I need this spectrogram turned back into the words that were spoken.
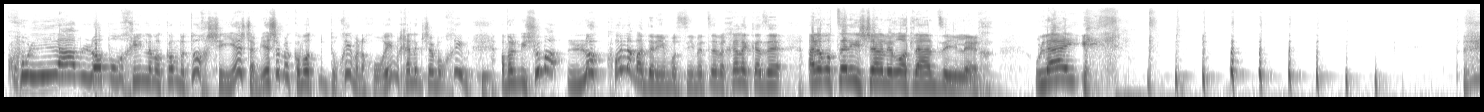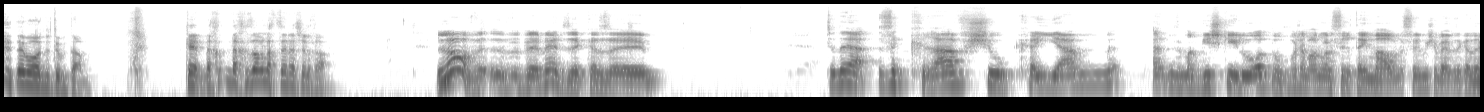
כולם לא בורחים למקום בטוח שיש שם, יש שם מקומות בטוחים, אנחנו רואים חלק שבורחים, אבל משום מה, לא כל המדענים עושים את זה, וחלק כזה, אני רוצה להישאר לראות לאן זה ילך. אולי... זה מאוד מטומטם. כן, נח, נחזור לסצנה שלך. לא ובאמת זה כזה. אתה יודע, זה קרב שהוא קיים, זה מרגיש כאילו, עוד פעם, כמו שאמרנו על סרטי מארוול מסוימים שבהם זה כזה,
